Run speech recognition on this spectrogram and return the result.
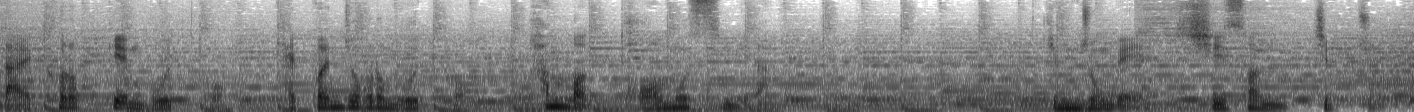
날카롭게 묻고 객관적으로 묻고 한 번 더 묻습니다. 김종배의 시선 집중.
